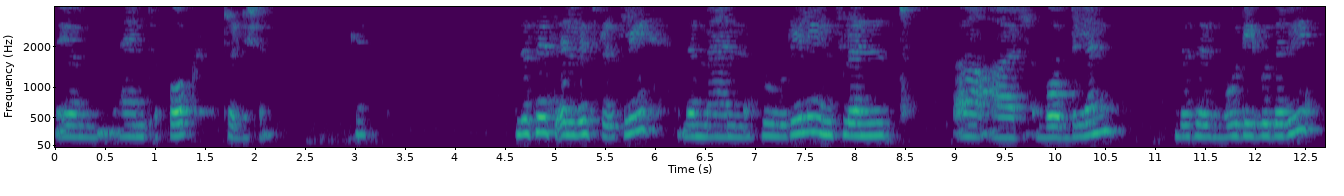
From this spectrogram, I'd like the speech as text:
um, and folk tradition. okay This is Elvis Presley, the man who really influenced uh, our Bob Dylan. This is Woody Guthrie,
